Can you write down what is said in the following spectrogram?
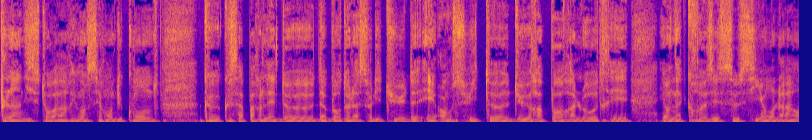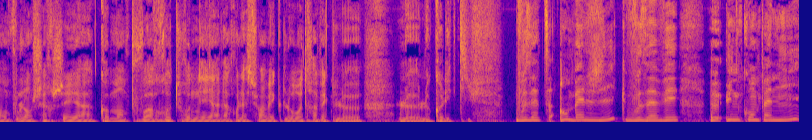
plein d'histoires et on s'est rendu compte que que ça parlait de d'abord de la solitude et ensuite euh, du rapport à l'autre et et on a creusé ce sillon là en voulant chercher à comment pouvoir retourner à la relation avec l'autre, avec le, le le collectif. Vous êtes en Belgique, vous avez euh, une compagnie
